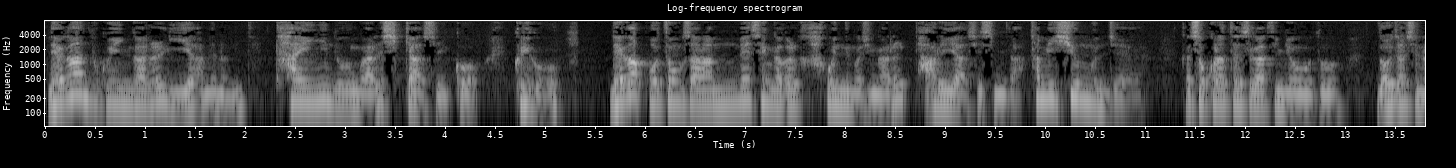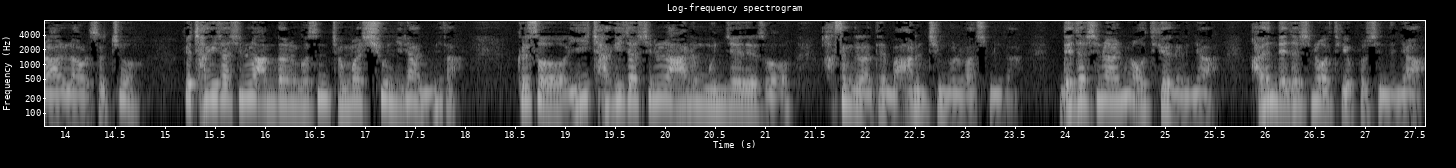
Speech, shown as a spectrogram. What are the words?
내가 누구인가를 이해하면은 타인이 누군가를 쉽게 알 수 있고 그리고 내가 보통 사람의 생각을 하고 있는 것인가를 바로 이해할 수 있습니다. 참 이 쉬운 문제. 그러니까 소크라테스 같은 경우도 너 자신을 알라고 그랬었죠. 그러니까 자기 자신을 안다는 것은 정말 쉬운 일이 아닙니다. 그래서 이 자기 자신을 아는 문제에 대해서 학생들한테 많은 질문을 받습니다. 내 자신을 알면 어떻게 해야 되느냐? 과연 내 자신을 어떻게 볼 수 있느냐?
